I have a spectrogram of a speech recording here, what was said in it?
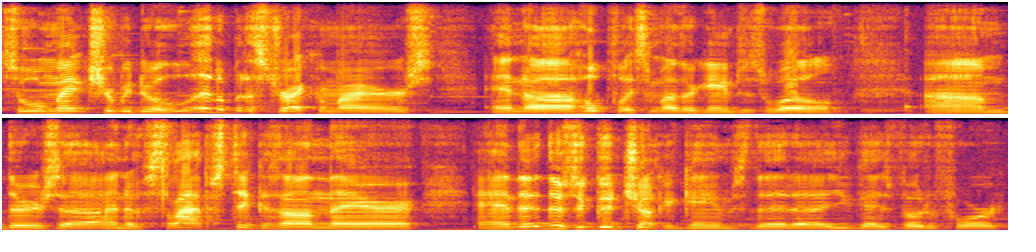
So we'll make sure we do a little bit of Striker Myers and uh, hopefully some other games as well. Um, there's, uh, I know Slapstick is on there, and there, there's a good chunk of games that uh, you guys voted for.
